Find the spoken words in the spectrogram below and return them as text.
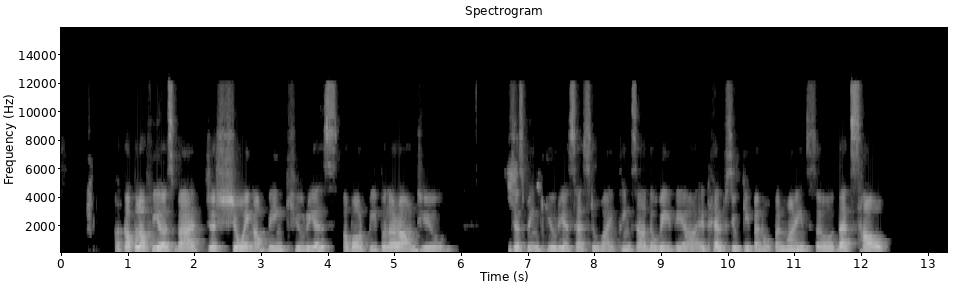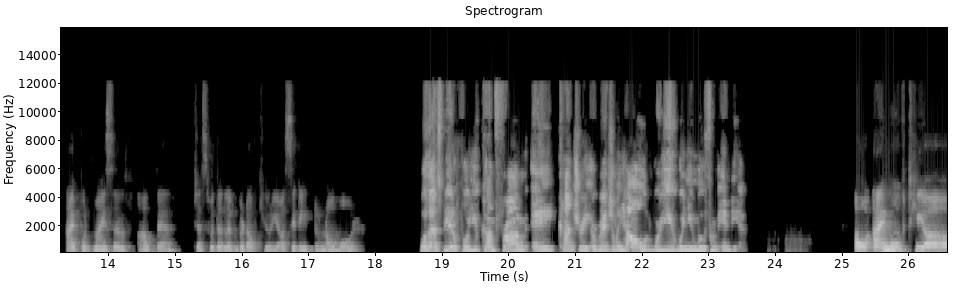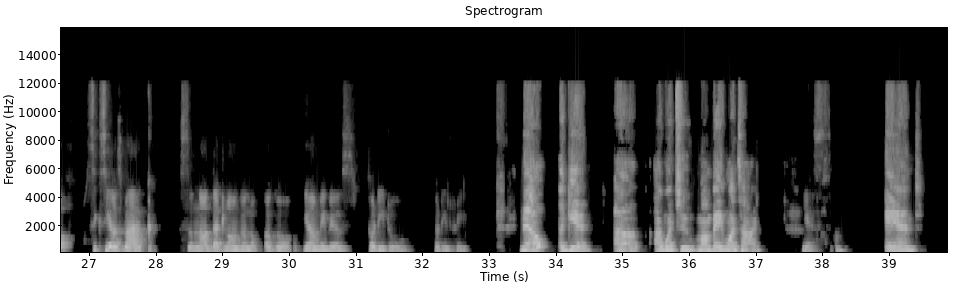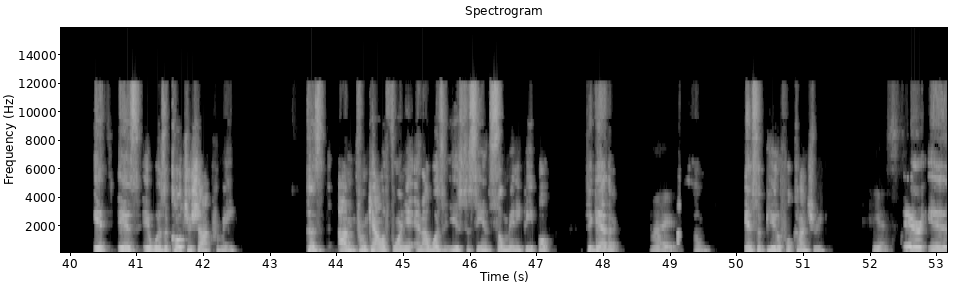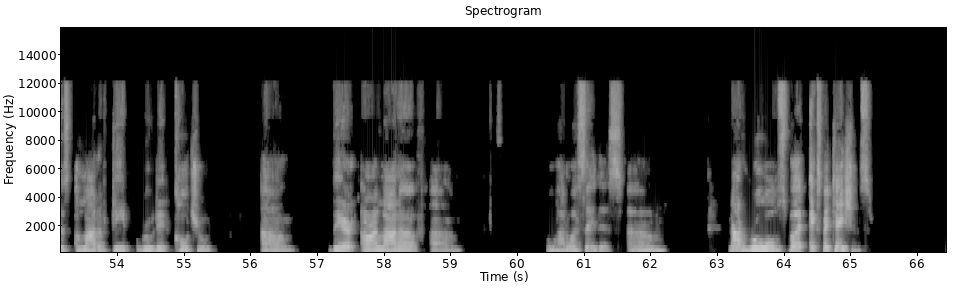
a couple of years back, just showing up being curious about people around you, just being curious as to why things are the way they are. It helps you keep an open mind. So that's how I put myself out there, just with a little bit of curiosity to know more. Well, that's beautiful. You come from a country originally. How old were you when you moved from India? Oh, I moved here six years back. So not that long ago. Yeah, maybe I was 32, 33. Now, again, uh, I went to Mumbai one time. Yes. And it is it was a culture shock for me because I'm from California and I wasn't used to seeing so many people together. Right. Um, it's a beautiful country. Yes. There is a lot of deep rooted culture. Um, there are a lot of, um, oh, how do I say this? Um, not rules, but expectations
